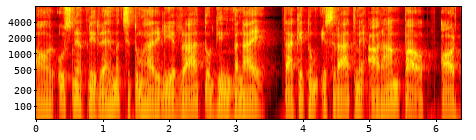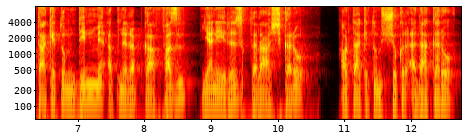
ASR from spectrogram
और उसने अपनी रहमत से तुम्हारे लिए रात और दिन बनाए, ताकि तुम इस रात में आराम पाओ और ताकि तुम दिन में अपने रब का फजल, यानी रिज्क तलाश करो और ताकि तुम शुक्र अदा करो।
